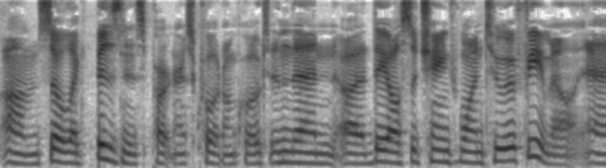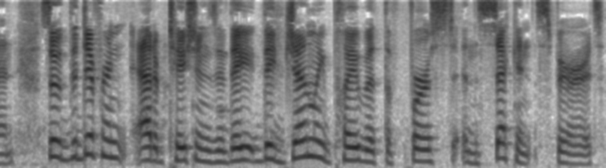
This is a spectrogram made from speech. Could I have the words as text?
Um, so like business partners, quote unquote, and then uh, they also change one to a female, and so the different adaptations, and they they generally play with the first and second spirits,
